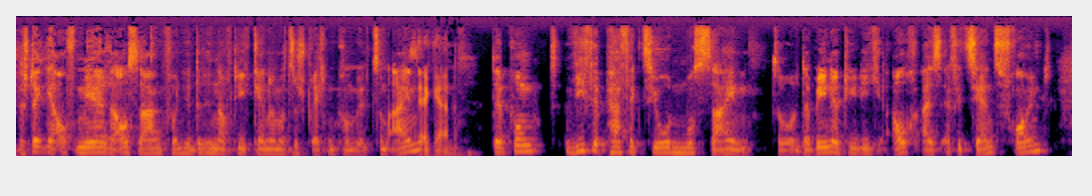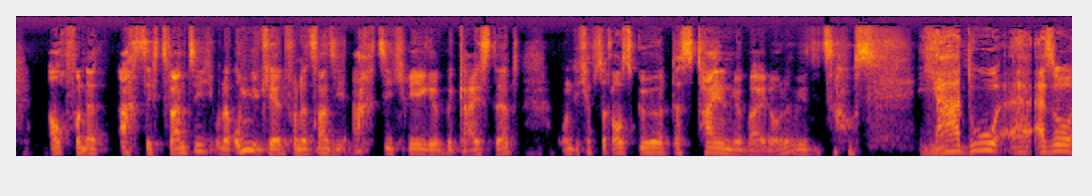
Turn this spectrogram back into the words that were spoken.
Da stecken ja auch mehrere Aussagen von dir drin, auf die ich gerne nochmal zu sprechen kommen will. Zum einen. Sehr gerne. Der Punkt, wie viel Perfektion muss sein? So, und da bin ich natürlich auch als Effizienzfreund auch von der 80-20 oder umgekehrt von der 20-80-Regel begeistert. Und ich habe so rausgehört, das teilen wir beide, oder? Wie sieht's aus? Ja, du, äh, also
